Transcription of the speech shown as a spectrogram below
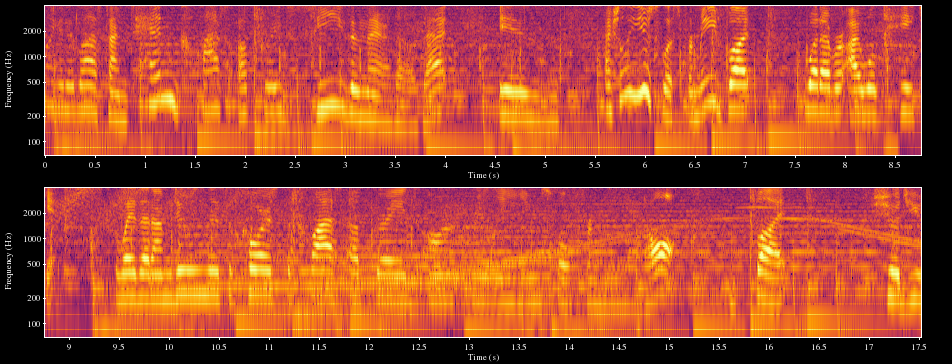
like I did last time. 10 class upgrade C's in there, though. That is actually useless for me, but whatever, I will take it. The way that I'm doing this, of course, the class upgrades aren't really useful for me at all. But should you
